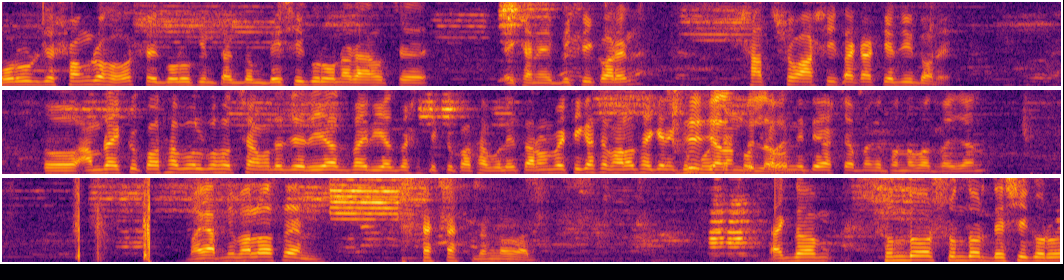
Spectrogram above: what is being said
গরুর যে সংগ্রহ সেই গরু কিন্তু একদম দেশি গরু ওনারা হচ্ছে এখানে বিক্রি করেন। সাতশো আশি টাকা কেজি দরে। তো আমরা একটু কথা বলব হচ্ছে আমাদের যে রিয়াজ ভাই রিয়াজ ভাইয়ের সাথে একটু কথা বলি। তারণ ভাই ঠিক আছে ভালো থাকেন একটু ভাই। নিতে আসছে আপনাকে। ধন্যবাদ ভাইজান। ভাই আপনি ভালো আছেন? ধন্যবাদ। একদম সুন্দর সুন্দর দেশি গরু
